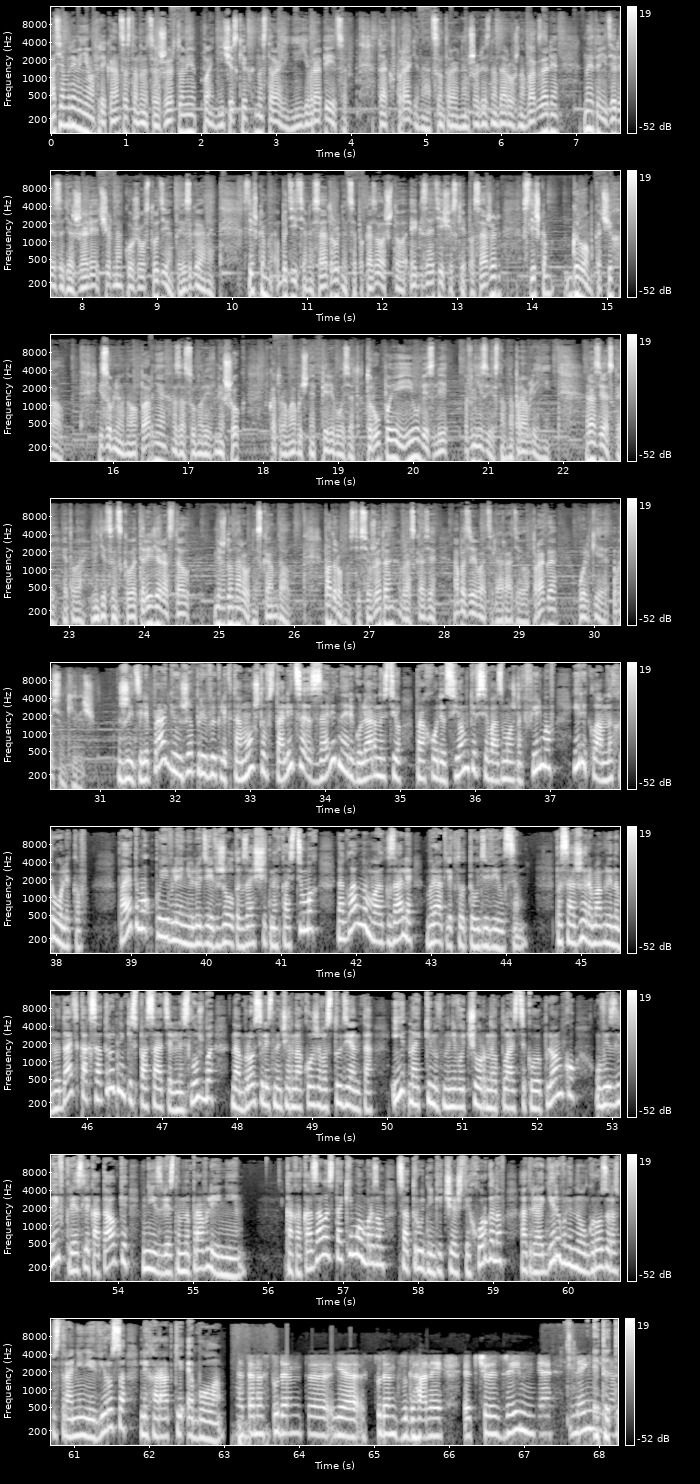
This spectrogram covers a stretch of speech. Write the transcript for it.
А тем временем африканцы становятся жертвами панических настроений европейцев. Так, в Праге на центральном железнодорожном вокзале на этой неделе задержали чернокожего студента из Ганы. Слишком бдительной сотруднице показалось, что экзотический пассажир слишком громко чихал. Изумленного парня засунули в мешок, в котором обычно перевозят трупы, и увезли в неизвестном направлении. Развязкой этого медицинского триллера стал международный скандал. Подробности сюжета в рассказе обозревателя радио «Прага» Ольги Васенкевич. Жители Праги уже привыкли к тому, что в столице с завидной регулярностью проходят съемки всевозможных фильмов и рекламных роликов. Поэтому появлению людей в желтых защитных костюмах на главном вокзале вряд ли кто-то удивился. Пассажиры могли наблюдать, как сотрудники спасательной службы набросились на чернокожего студента и, накинув на него черную пластиковую пленку, увезли в кресле каталки в неизвестном направлении. Как оказалось, таким образом сотрудники чешских органов отреагировали на угрозу распространения вируса лихорадки Эбола. Этот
